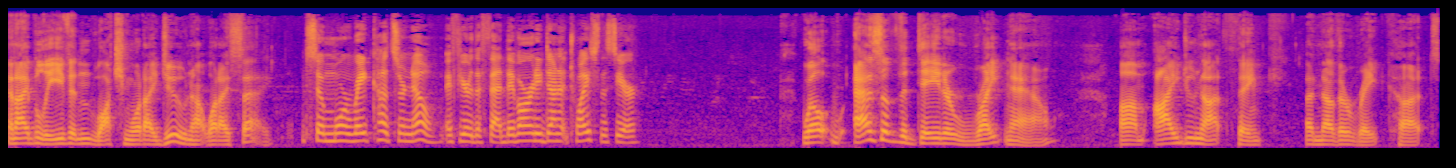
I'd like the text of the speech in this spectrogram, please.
And I believe in watching what I do, not what I say. So, more rate cuts or no if you're the Fed? They've already done it twice this year. Well, as of the data right now, um, I do not think another rate cut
